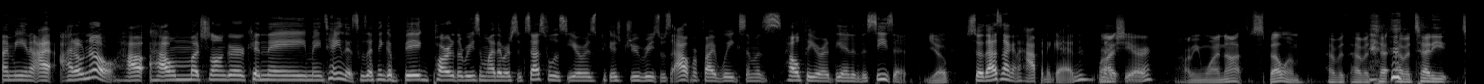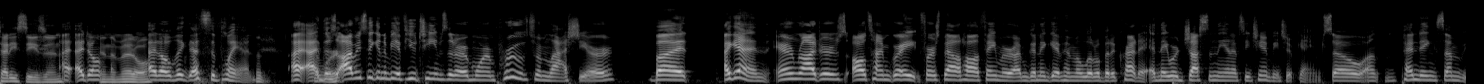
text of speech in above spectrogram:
I mean, I, I don't know how how much longer can they maintain this because I think a big part of the reason why they were successful this year was because Drew Brees was out for five weeks and was healthier at the end of the season. Yep. So that's not going to happen again Right. next year. I mean, why not spell him? Have a have a te- have a Teddy Teddy season I, I don't in the middle. I don't think that's the plan. I, I, there's obviously going to be a few teams that are more improved from last year, but again, Aaron Rodgers, all-time great, first ballot Hall of Famer. I'm going to give him a little bit of credit, and they were just in the NFC Championship game, so uh, pending some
